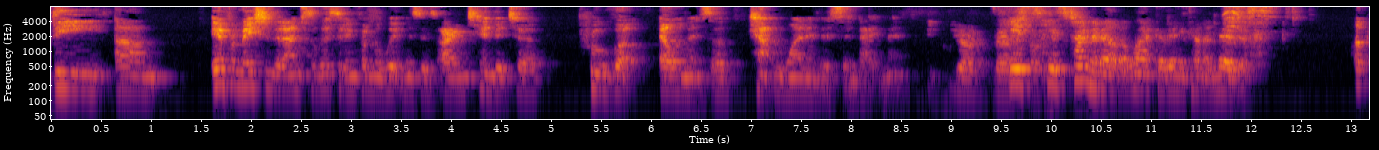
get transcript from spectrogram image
the um, information that I'm soliciting from the witnesses are intended to prove up elements of count one in this indictment. Your Honor, may He's, respond? he's talking about a lack of any kind of notice. Uh,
